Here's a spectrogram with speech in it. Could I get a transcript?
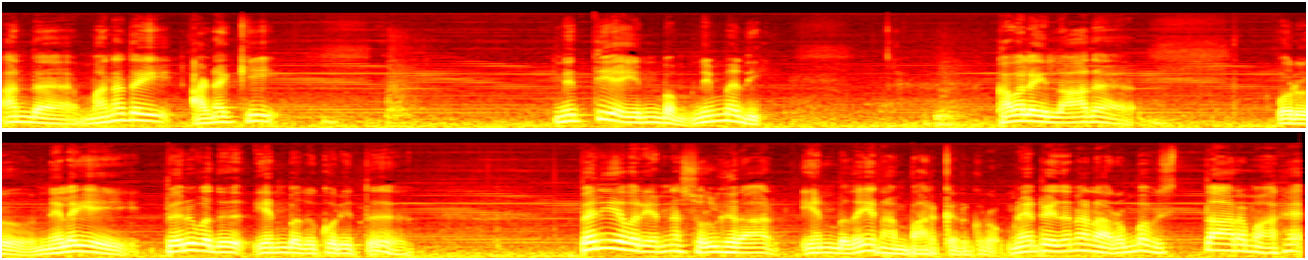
அந்த மனதை அடக்கி நித்திய இன்பம் நிம்மதி கவலை இல்லாத ஒரு நிலையை பெறுவது என்பது குறித்து பெரியவர் என்ன சொல்கிறார் என்பதை நாம் பார்க்க இருக்கிறோம். நேற்றைய தினம் நான் ரொம்ப விஸ்தாரமாக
